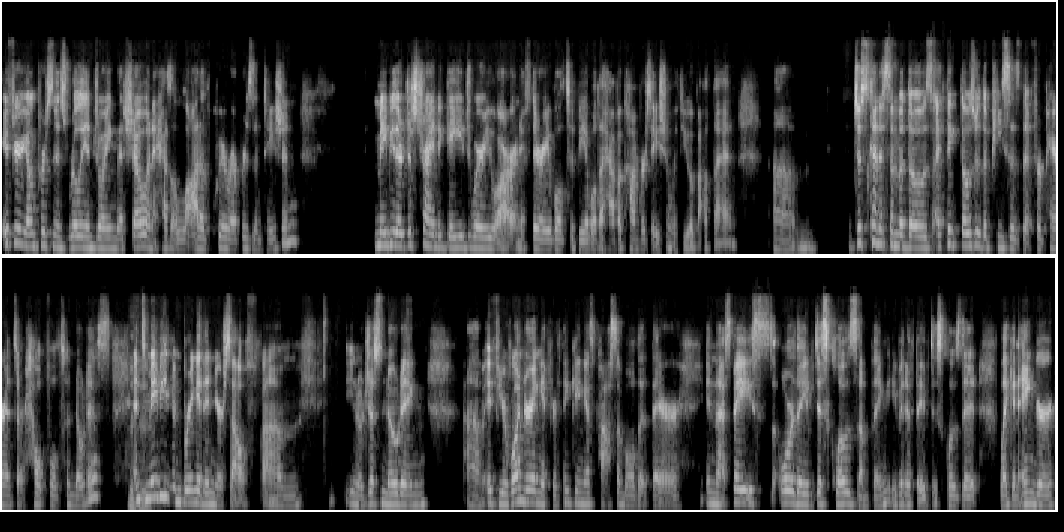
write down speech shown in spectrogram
if your young person is really enjoying the show and it has a lot of queer representation maybe they're just trying to gauge where you are and if they're able to be able to have a conversation with you about that um, just kind of some of those i think those are the pieces that for parents are helpful to notice mm-hmm. and to mm-hmm. maybe even bring it in yourself um, you know just noting um, if you're wondering if you're thinking it's possible that they're in that space or they've disclosed something, even if they've disclosed it like an anger,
